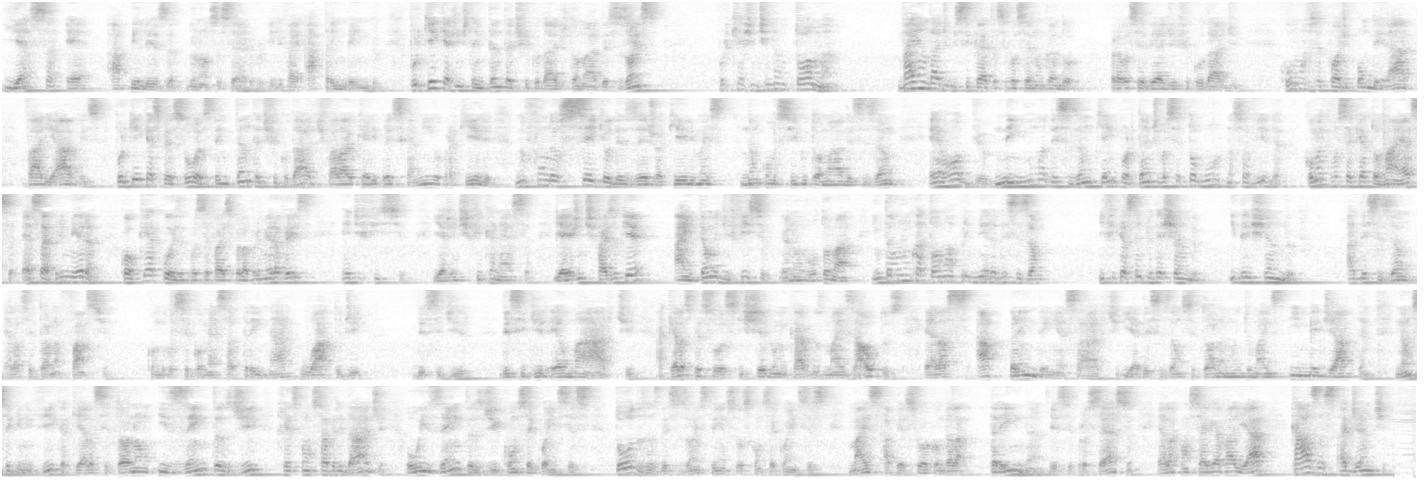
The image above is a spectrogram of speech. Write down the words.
E essa é a beleza do nosso cérebro, ele vai aprendendo. Por que, que a gente tem tanta dificuldade de tomar decisões? Porque a gente não toma. Vai andar de bicicleta se você nunca andou, para você ver a dificuldade. Como você pode ponderar variáveis? Por que, que as pessoas têm tanta dificuldade de falar eu quero ir para esse caminho ou para aquele? No fundo eu sei que eu desejo aquele, mas não consigo tomar a decisão. É óbvio, nenhuma decisão que é importante você tomou na sua vida. Como é que você quer tomar essa? Essa é a primeira. Qualquer coisa que você faz pela primeira vez é difícil. E a gente fica nessa. E aí a gente faz o quê? Ah, então é difícil, eu não vou tomar. Então nunca toma a primeira decisão. E fica sempre deixando e deixando. A decisão, ela se torna fácil quando você começa a treinar o ato de decidir. Decidir é uma arte. Aquelas pessoas que chegam em cargos mais altos, elas aprendem essa arte e a decisão se torna muito mais imediata. Não significa que elas se tornam isentas de responsabilidade ou isentas de consequências. Todas as decisões têm as suas consequências, mas a pessoa, quando ela treina esse processo, ela consegue avaliar casas adiante.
